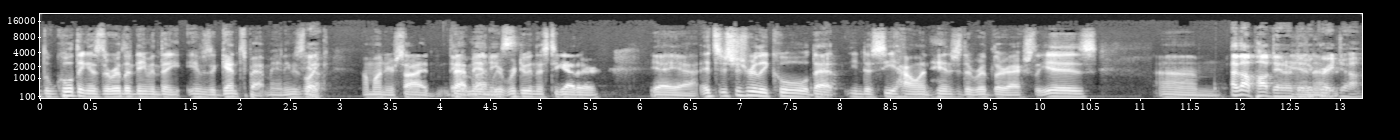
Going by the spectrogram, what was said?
the cool thing is the Riddler didn't even think he was against Batman. He was Yeah. like, "I'm on your side, They Batman. We're, we're doing this together." Yeah, yeah. It's it's just really cool that you know, to see how unhinged the Riddler actually is. Um, I thought Paul Dano did And, a uh, great job.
